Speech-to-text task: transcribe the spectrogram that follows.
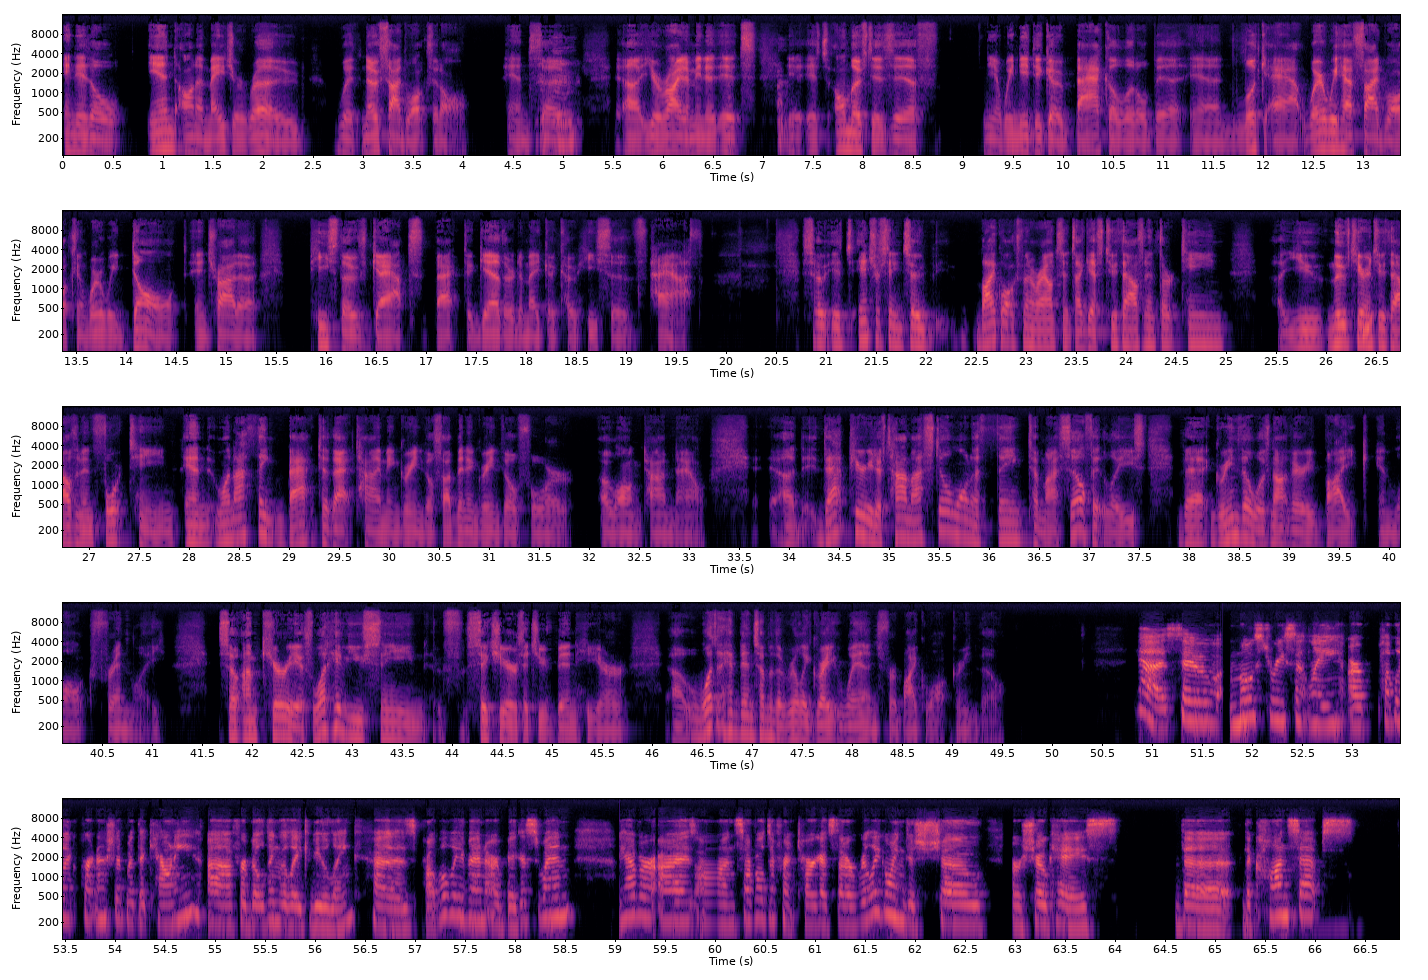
and it'll end on a major road with no sidewalks at all. And so, mm-hmm. uh, you're right. I mean, it, it's it, it's almost as if you know we need to go back a little bit and look at where we have sidewalks and where we don't and try to piece those gaps back together to make a cohesive path. So it's interesting. So bike walk's been around since i guess 2013 uh, you moved here in mm-hmm. 2014 and when i think back to that time in greenville so i've been in greenville for a long time now. Uh, that period of time, I still want to think to myself at least that Greenville was not very bike and walk friendly. So I'm curious, what have you seen six years that you've been here? Uh, what have been some of the really great wins for Bike Walk Greenville? Yeah, so most recently, our public partnership with the county uh, for building the Lakeview Link has probably been our biggest win. We have our eyes on several different targets that are really going to show or showcase the, the concepts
